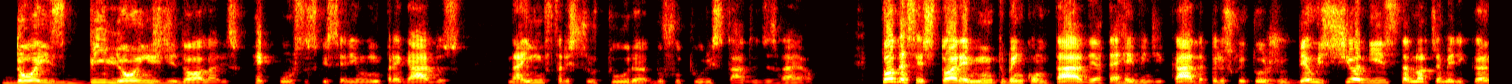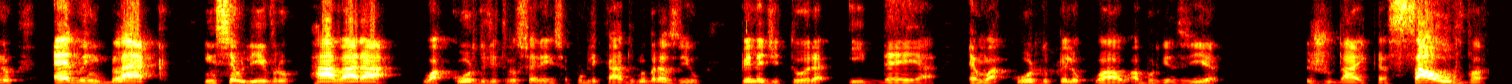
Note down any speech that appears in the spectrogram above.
2 bilhões de dólares, recursos que seriam empregados na infraestrutura do futuro Estado de Israel. Toda essa história é muito bem contada e até reivindicada pelo escritor judeu e sionista norte-americano Edwin Black em seu livro Havará, o acordo de transferência, publicado no Brasil pela editora Ideia. É um acordo pelo qual a burguesia judaica salva,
